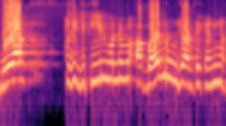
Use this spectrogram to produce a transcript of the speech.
ਮੇਰਾ ਤੁਸੀਂ ਯਕੀਨ ਮੰਨੋ, ਮੈਂ ਆ ਵਾਹਿਗੁਰੂ ਨੂੰ ਜਾਣ ਕੇ ਕਹਿਣੀ ਆ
